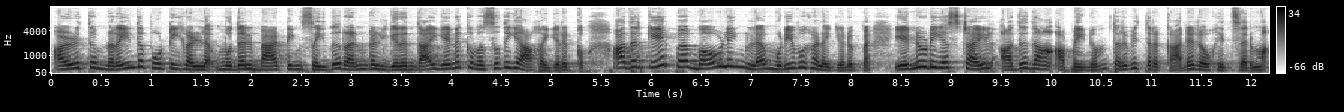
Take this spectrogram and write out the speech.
அழுத்தம் நிறைந்த போட்டிகளில் முதல் பேட்டிங் செய்து ரன்கள் இருந்தால் எனக்கு வசதியாக இருக்கும். அதற்கேற்ப பவுலிங்கில் முடிவுகளை எடுப்பேன். என்னுடைய ஸ்டைல் அதுதான் அப்படின்னும் தெரிவித்திருக்காரு ரோஹித் சர்மா.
